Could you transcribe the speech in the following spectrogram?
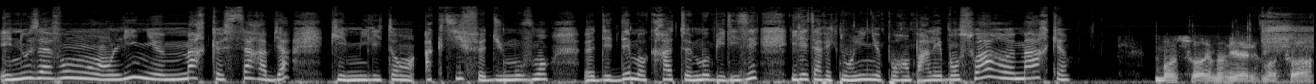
Et nous avons en ligne Marc Sarabia, qui est militant actif du mouvement euh, des démocrates mobilisés. Il est avec nous en ligne pour en parler. Bonsoir euh, Marc. Bonsoir Emmanuel, bonsoir.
